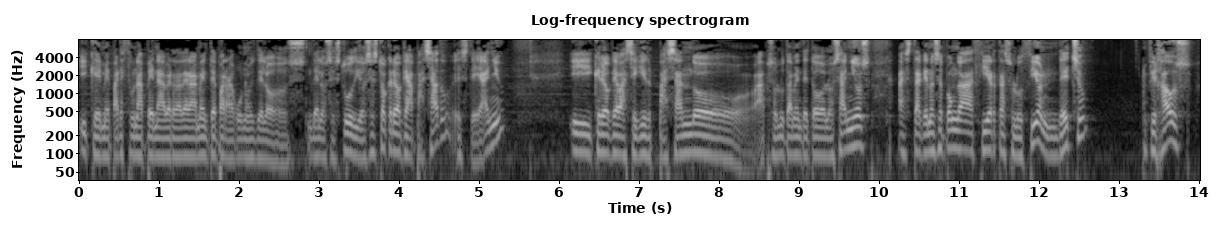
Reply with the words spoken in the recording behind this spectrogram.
y que me parece una pena verdaderamente para algunos de los, de los estudios. Esto creo que ha pasado este año y creo que va a seguir pasando absolutamente todos los años hasta que no se ponga cierta solución. De hecho, fijaos,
